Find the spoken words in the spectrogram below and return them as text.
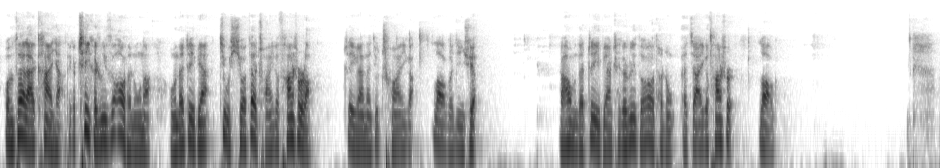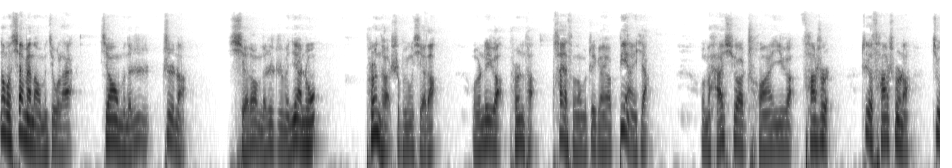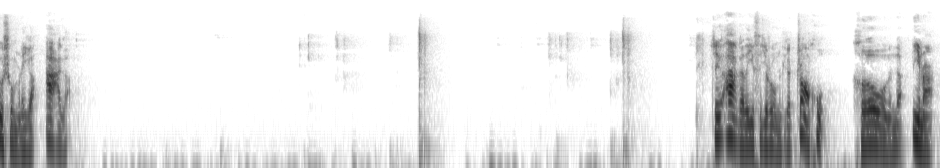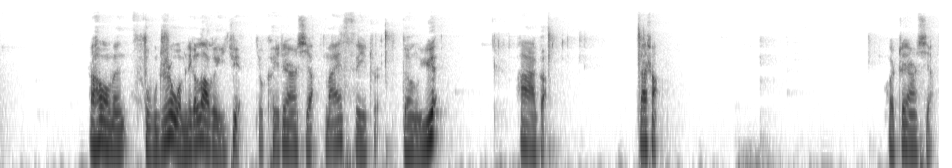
我们再来看一下这个 check result 中呢，我们在这边就需要再传一个参数了。这边呢就传一个 log 进去，然后我们在这一边这个 result 中再加一个参数 log，那么下面呢，我们就来将我们的日志呢写到我们的日志文件中。print 是不用写的，我们这个 print test 呢，我们这边要变一下，我们还需要传一个参数，这个参数呢就是我们的一个 arg。这个 arg 的意思就是我们这个账户和我们的密码。然后我们组织我们这个 log 语句，就可以这样写：message 等于 arg 加上，或这样写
